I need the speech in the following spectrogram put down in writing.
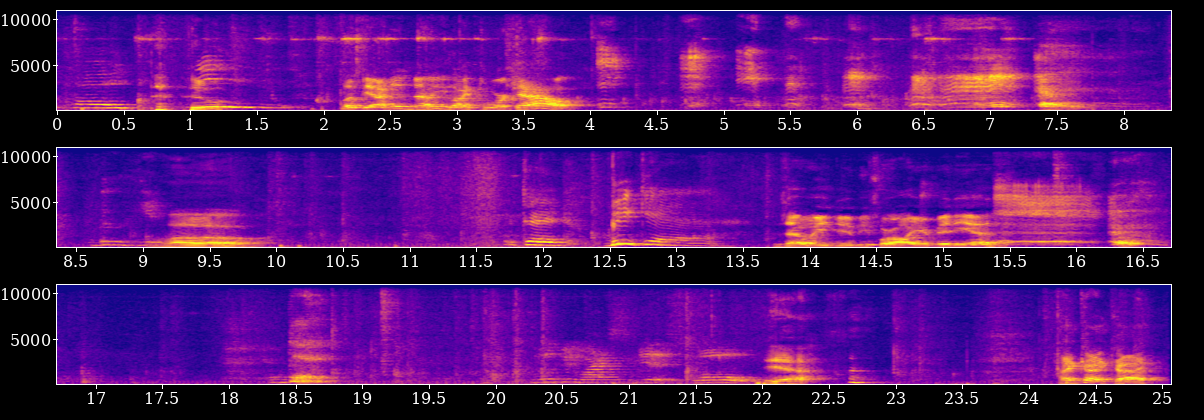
Okay. Who? Blippi, I didn't know you like to work out. Whoa. Okay. Bigger. Is that what you do before all your videos? Blippi likes to get swole. Yeah. Hi, Kai Kai.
